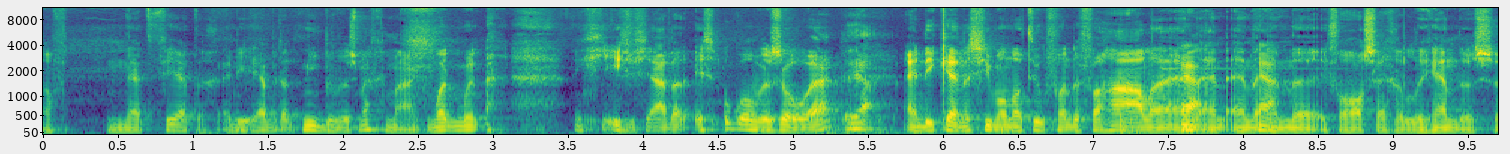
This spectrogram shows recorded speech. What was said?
of net 40. En die hebben dat niet bewust meegemaakt. Maar moet, jezus, ja, dat is ook wel weer zo, hè? Ja, En die kennen Simon natuurlijk van de verhalen en, Ja, en, en, ja. en eh, ik zal wel zeggen legendes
